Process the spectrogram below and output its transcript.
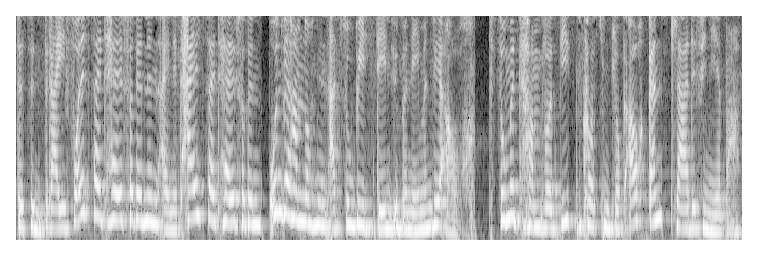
Das sind drei Vollzeithelferinnen, eine Teilzeithelferin und wir haben noch einen Azubi, den übernehmen wir auch. Somit haben wir diesen Kostenblock auch ganz klar definierbar.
